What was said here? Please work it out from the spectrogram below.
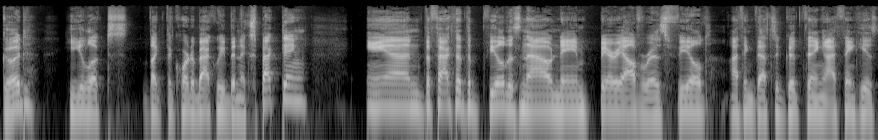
good. He looked like the quarterback we've been expecting. And the fact that the field is now named Barry Alvarez Field, I think that's a good thing. I think he's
